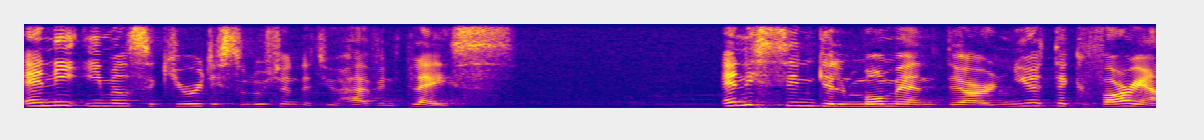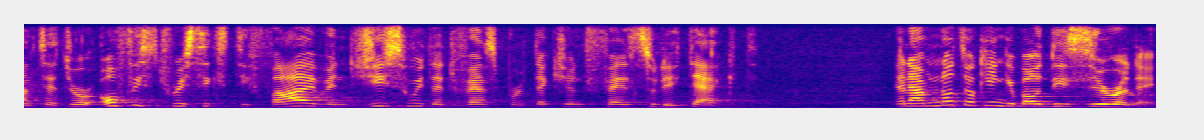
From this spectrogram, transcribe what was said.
any email security solution that you have in place. Any single moment, there are new attack variants that your Office 365 and G Suite Advanced Protection fails to detect. And I'm not talking about this zero day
